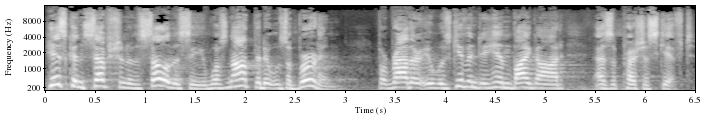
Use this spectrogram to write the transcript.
his conception of celibacy was not that it was a burden, but rather it was given to him by God as a precious gift.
